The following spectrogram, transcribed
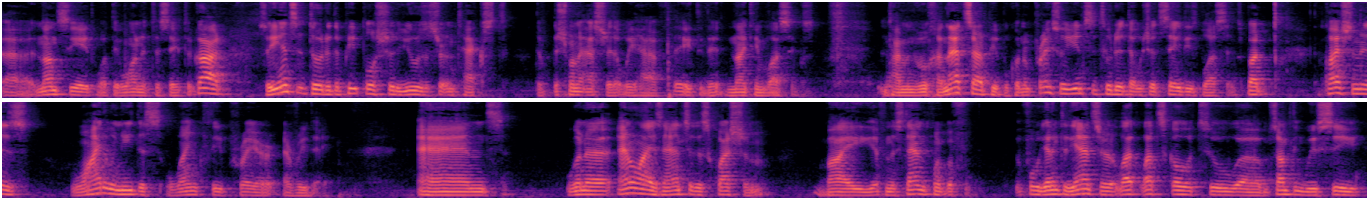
uh, enunciate what they wanted to say to God. So he instituted that people should use a certain text, the, the Shemona Esrei that we have, the, eight, the 19 blessings. in time of Nebuchadnezzar, people couldn't pray, so he instituted that we should say these blessings. But the question is, why do we need this lengthy prayer every day? And we're going to analyze and answer this question by, from the standpoint, before, before we get into the answer, let, let's go to uh, something we see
